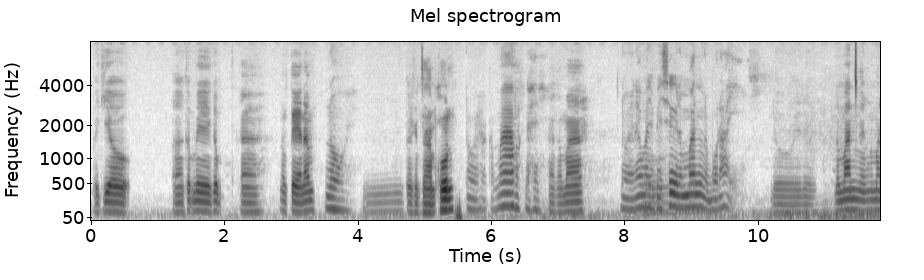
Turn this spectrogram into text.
ไปเกี่ยวอ่ากับแม่กับอ่าน้องแต่น้น้อยำอืมไปกันสามคนน้อยหากะมาบักใดหากนมาน้อยแล้วว่าจะไปซื้อน้ำมันน่ะบ่ได้โดยโดยน้ำมันยังน้ำมัน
